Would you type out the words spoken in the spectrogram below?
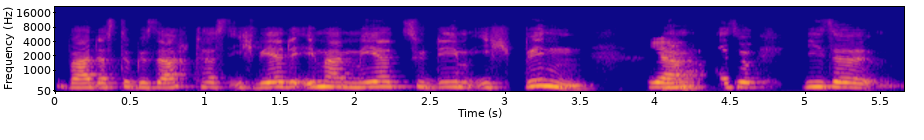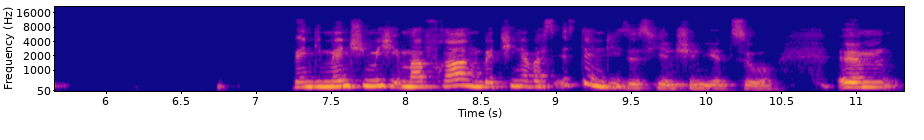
war, dass du gesagt hast, ich werde immer mehr zu dem ich bin. Ja. ja also diese, wenn die Menschen mich immer fragen, Bettina, was ist denn dieses Hirnchen Jitsu? Ähm,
